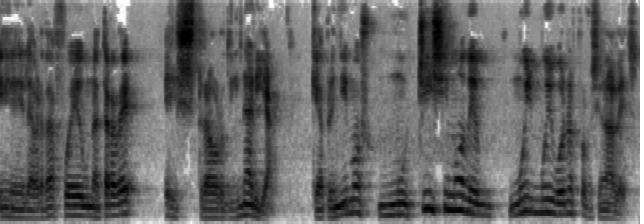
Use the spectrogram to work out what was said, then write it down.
la verdad fue una tarde extraordinaria que aprendimos muchísimo de muy, muy buenos profesionales.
